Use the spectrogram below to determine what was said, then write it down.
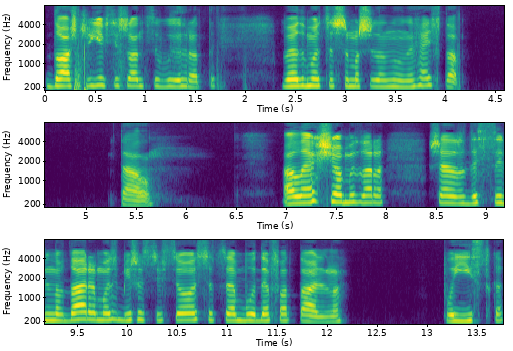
да, ще є всі шанси виграти. Бо я думаю, це ще машина, ну, не геть та. Та. Але якщо ми зараз ще раз десь сильно вдаримось, більшості всього, це буде фатальна поїздка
